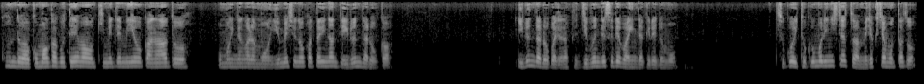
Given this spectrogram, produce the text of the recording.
今度は細かくテーマを決めてみようかなと思いながらも夢酒の語りなんているんだろうか。いるんだろうかじゃなくて自分ですればいいんだけれどもすごい特盛りにしたやつはめちゃくちゃ持ったぞ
